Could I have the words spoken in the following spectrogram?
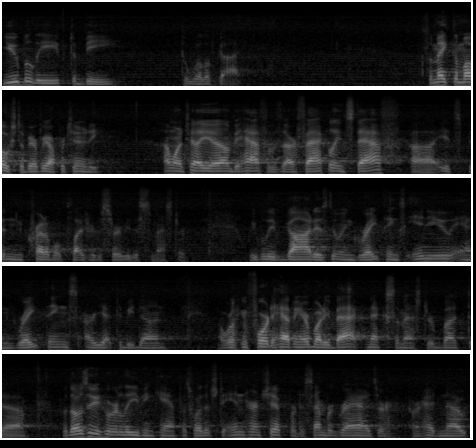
you believe to be the will of God. So make the most of every opportunity. I want to tell you on behalf of our faculty and staff, uh, it's been an incredible pleasure to serve you this semester. We believe God is doing great things in you, and great things are yet to be done. We're looking forward to having everybody back next semester. But uh, for those of you who are leaving campus, whether it's to internship or December grads or, or heading out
